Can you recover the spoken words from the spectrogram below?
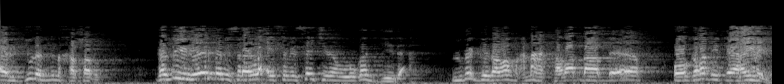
ارجلا من خشب قبيل غير بني إسرائيل وحا سميسن جيرين لغة جيدة. لغة جيدة ما معناها كبا دادر أو غبا ديرينه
